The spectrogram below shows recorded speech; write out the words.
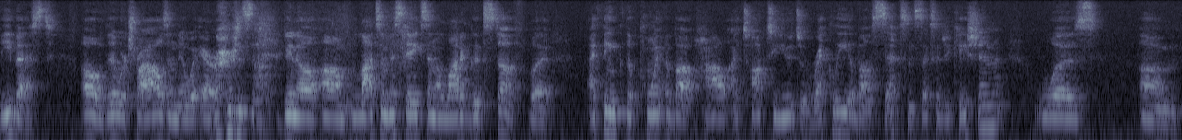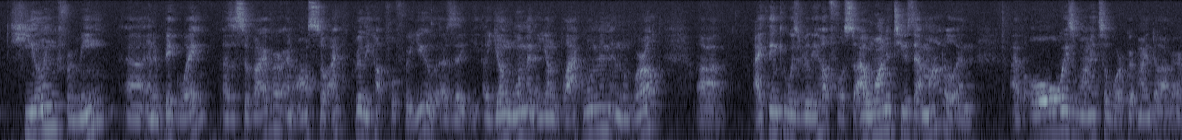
the best. Oh, there were trials and there were errors, you know, um, lots of mistakes and a lot of good stuff. But I think the point about how I talked to you directly about sex and sex education was um, healing for me uh, in a big way as a survivor, and also I think really helpful for you as a, a young woman, a young black woman in the world. Uh, I think it was really helpful. So I wanted to use that model, and I've always wanted to work with my daughter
